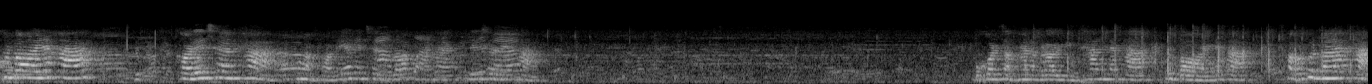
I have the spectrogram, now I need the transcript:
คุณบอยนะคะ ขอเรียนเชิญค่ะคุณหวังขอเรียกเรียนเชิญอีกรอบนะคะเรียนเชิญเลยค่ะ บุคคลสำคัญของเราอยู่หนึ่งท่านนะคะ คุณบอยนะคะ ขอบพระคุณมากค่ะ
